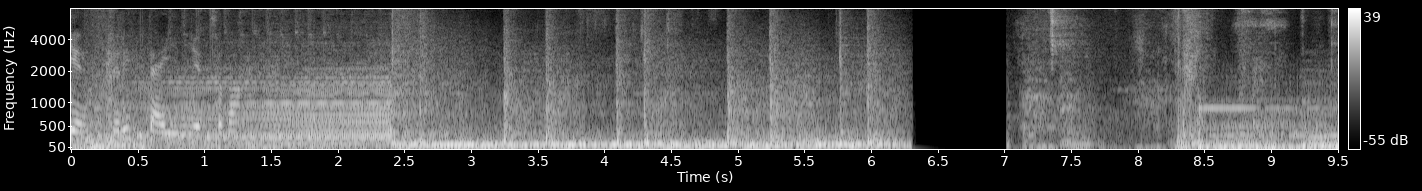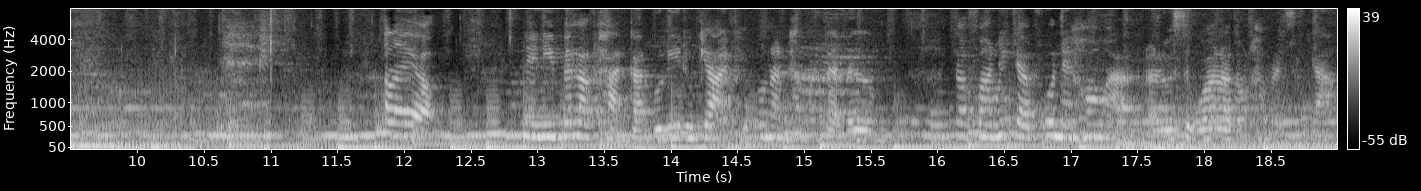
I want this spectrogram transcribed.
ย็นๆจะได้ใจเย็นๆซะบ้าง อะ ในนี้เป็นหลักฐานการบูลลี่ทุกอย่างที่พวกนั้นทำตั้งแต่เริ่ม เราฟังที่แกพูดในห้องอะ เรารู้สึกว่าเราต้องทำอะไรสักอย่าง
